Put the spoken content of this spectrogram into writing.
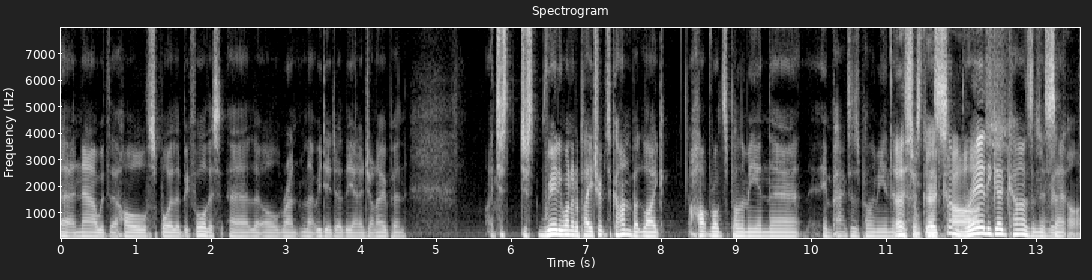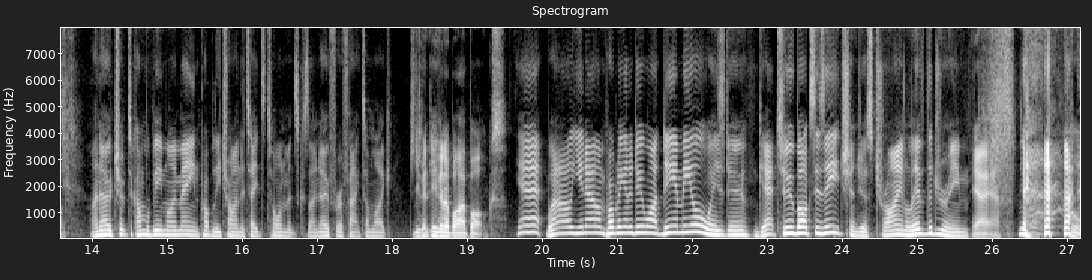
uh, now with the whole spoiler before this uh, little rant that we did at the Energon Open I just just really wanted to play Trypticon, but like Hot Rod's pulling me in there, Impactor's pulling me in there. There's some just, there's good some really good cards in this set. cards. I know Trypticon will be my main, probably trying to take to tournaments because I know for a fact I'm like, You're, you're going to buy a box. yeah, well, you know, I'm probably going to do what DME always do get two boxes each and just try and live the dream. Yeah, yeah. cool,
